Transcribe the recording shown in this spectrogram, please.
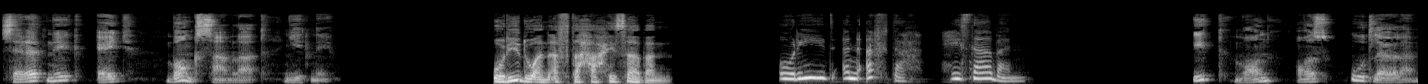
Szeretnék egy bankszámlát nyitni. أريد أن أفتح حسابا. أريد أن أفتح حسابا Itt van az útlevelem.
